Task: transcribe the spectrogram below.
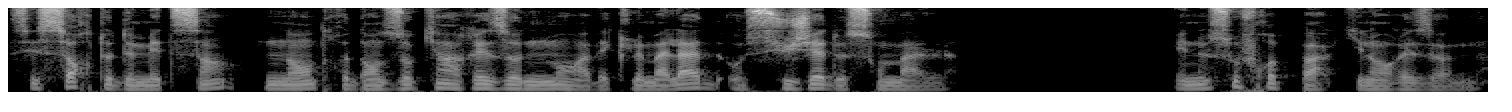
Ces sortes de médecins n'entrent dans aucun raisonnement avec le malade au sujet de son mal, et ne souffrent pas qu'il en raisonne.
